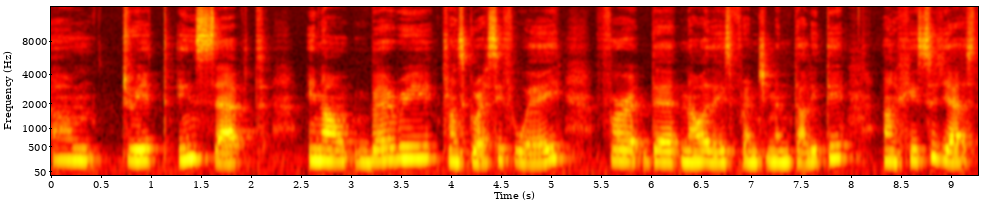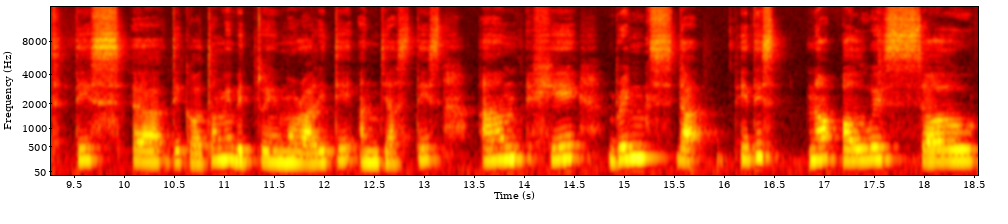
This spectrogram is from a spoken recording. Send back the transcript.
um, treat incest in a very transgressive way for the nowadays French mentality, and he suggests this uh, dichotomy between morality and justice, and he brings that it is not always so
